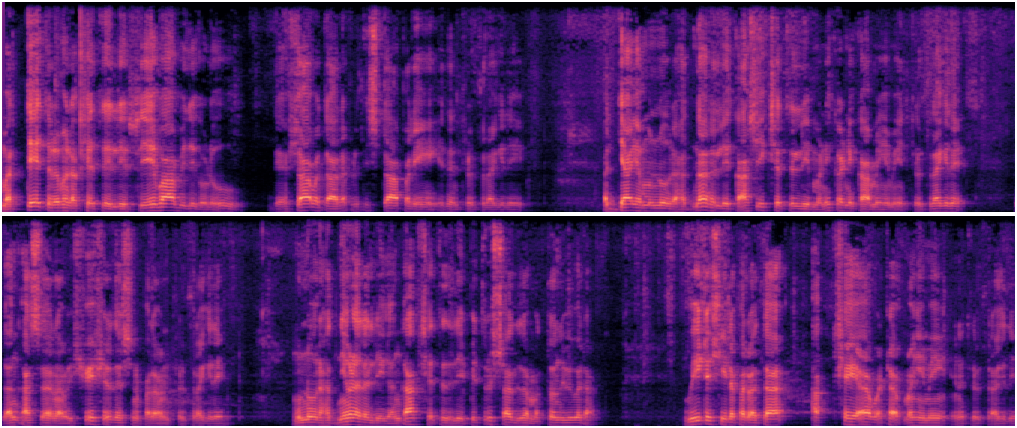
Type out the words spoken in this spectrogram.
ಮತ್ತೆ ತಿರುಮಲ ಕ್ಷೇತ್ರದಲ್ಲಿ ಸೇವಾ ವಿಧಿಗಳು ದೇಶಾವತಾರ ಪ್ರತಿಷ್ಠಾಪನೆ ಇದನ್ನು ತಿಳಿಸಲಾಗಿದೆ. ಅಧ್ಯಾಯ ಮುನ್ನೂರ ಹದಿನಾರರಲ್ಲಿ ಕಾಶಿ ಕ್ಷೇತ್ರದಲ್ಲಿ ಮಣಿಕರ್ಣಿಕಾ ಮಹಿಮೆ ತಿಳಿಸಲಾಗಿದೆ. ಗಂಗಾಸನ ವಿಶ್ವೇಶ್ವರ ದರ್ಶನ ಪರವನ್ನು ತಿಳಿಸಲಾಗಿದೆ. ಮುನ್ನೂರ ಹದಿನೇಳರಲ್ಲಿ ಗಂಗಾ ಕ್ಷೇತ್ರದಲ್ಲಿ ಪಿತೃಶ್ರಾದ್ದದ ಮತ್ತೊಂದು ವಿವರ. ವೀಟಶೀಲ ಪರ್ವತ ಅಕ್ಷಯ ವಟ ಮಹಿಮೆ ಎಂದು ತಿಳಿಸಲಾಗಿದೆ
